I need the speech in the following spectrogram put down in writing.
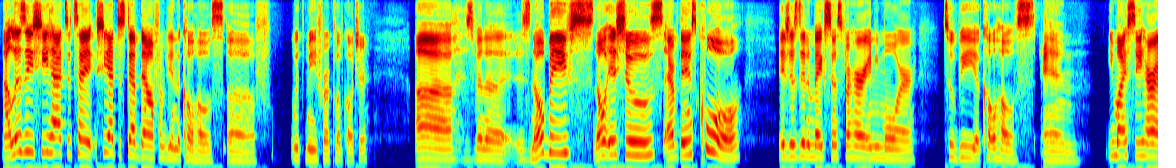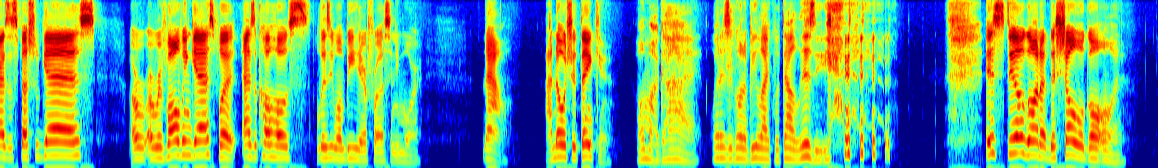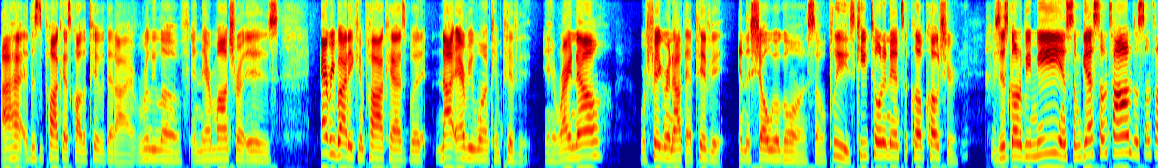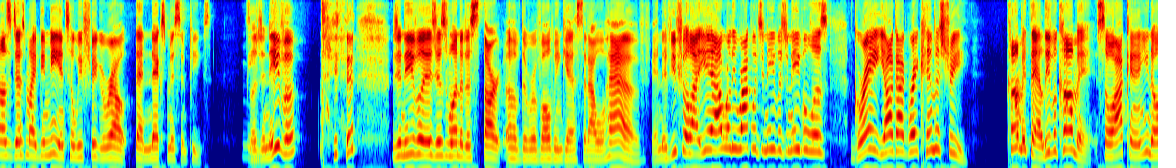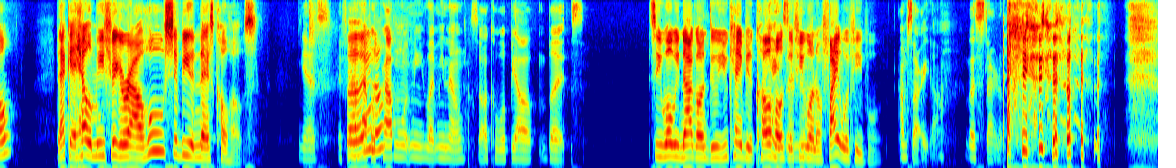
Now Lizzie, she had to take she had to step down from being the co-host uh f- with me for Club Culture. Uh it's been a there's no beefs, no issues, everything's cool. It just didn't make sense for her anymore to be a co-host and you might see her as a special guest a, a revolving guest, but as a co-host, Lizzie won't be here for us anymore. Now, I know what you're thinking. Oh my God, what is it going to be like without Lizzie? it's still gonna. The show will go on. I ha- this is a podcast called The Pivot that I really love, and their mantra is everybody can podcast, but not everyone can pivot. And right now, we're figuring out that pivot, and the show will go on. So please keep tuning in to Club Culture. It's just gonna be me and some guests sometimes, or sometimes it just might be me until we figure out that next missing piece. So Geneva, Geneva is just one of the start of the revolving guests that I will have. And if you feel like, yeah, I really rock with Geneva, Geneva was great. Y'all got great chemistry. Comment that. Leave a comment so I can, you know, that can help me figure out who should be the next co-host. Yes. If Uh, y'all have you know. a problem with me, let me know so I can whoop y'all butts. See what we not gonna do. You can't be the co-host if you want to fight with people. I'm sorry, y'all. Let's start over.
